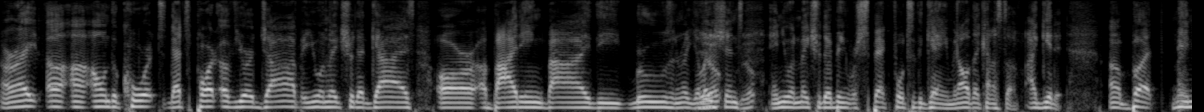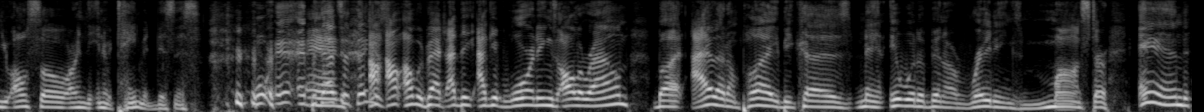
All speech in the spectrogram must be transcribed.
all right, uh, uh, on the court. That's part of your job, and you want to make sure that guys are abiding by the rules and regulations, yep. and you want to make sure they're being respectful to the game and all that kind of stuff. I get it, uh, but man, you also are in the entertainment business. Well, and, and- but that's the thing. I, Is, I, I'm with Badge. I think I give warnings all around, but I let them play because man, it would have been a ratings monster, and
